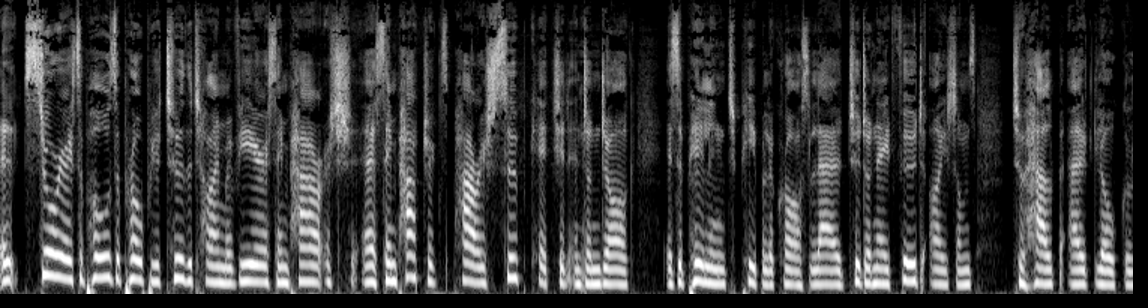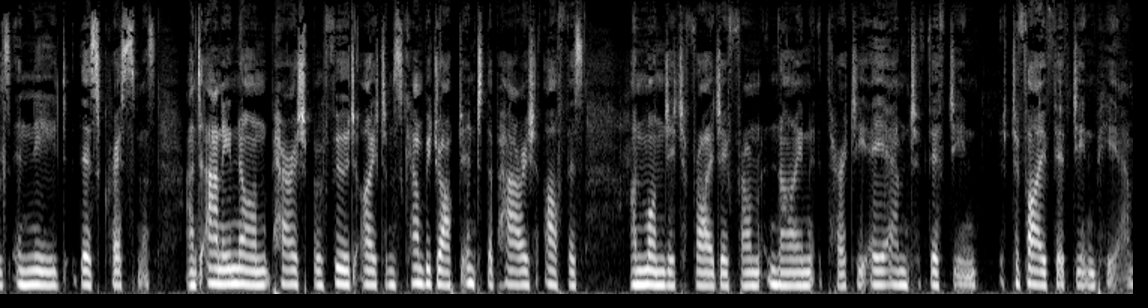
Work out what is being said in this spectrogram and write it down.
a story, I suppose, appropriate to the time of year. St. Parish, uh, St. Patrick's Parish Soup Kitchen in Dundalk is appealing to people across Louth to donate food items to help out locals in need this Christmas. And any non-perishable food items can be dropped into the parish office on Monday to Friday from 9.30am to 15 to 5.15 p.m.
